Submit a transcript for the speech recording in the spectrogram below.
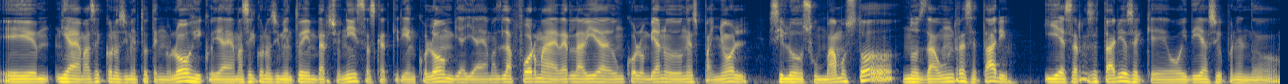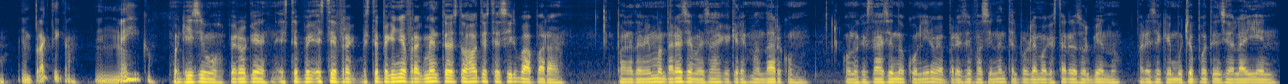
Eh, y además el conocimiento tecnológico y además el conocimiento de inversionistas que adquirí en Colombia y además la forma de ver la vida de un colombiano, de un español. Si lo sumamos todo, nos da un recetario y ese recetario es el que hoy día estoy poniendo en práctica en México. Buenísimo. Espero que este, este, este pequeño fragmento de estos audios te sirva para, para también mandar ese mensaje que quieres mandar con, con lo que estás haciendo con Lira. Me parece fascinante el problema que estás resolviendo. Parece que hay mucho potencial ahí en,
